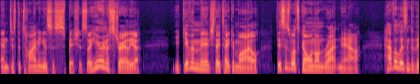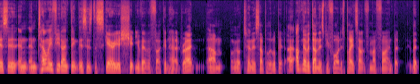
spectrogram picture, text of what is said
and just the timing is suspicious. So here in Australia, you give them an inch, they take a mile. This is what's going on right now. Have a listen to this uh, and, and tell me if you don't think this is the scariest shit you've ever fucking heard, right? Um, I'll turn this up a little bit. I, I've never done this before. I just played something from my phone, but but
